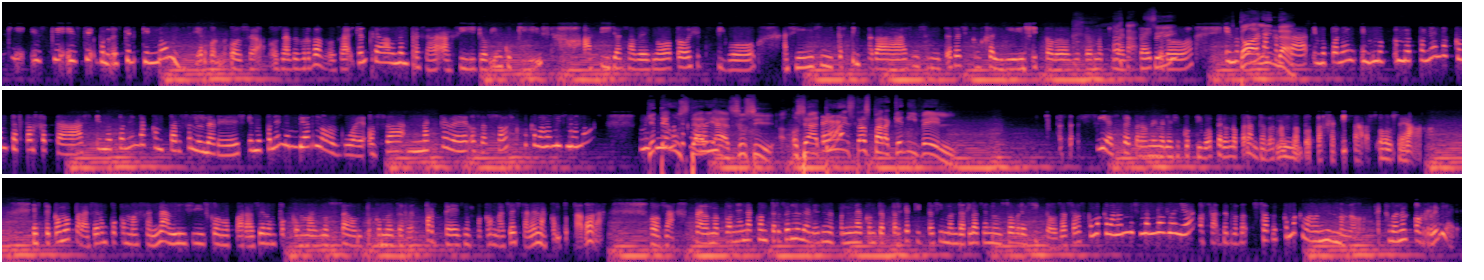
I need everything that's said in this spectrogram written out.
que, es que, bueno, es que, no me hicieron, o sea, o sea, de verdad, o sea, yo entré a una empresa así, yo bien cookies, así, ya sabes, ¿no? Todo ejecutivo, así, mis uñitas pintadas, mis uñitas así con gelish y todo, súper maquilladita y ¿Sí? todo. Y me Toda ponen linda. a cantar, y me ponen, y me, me ponen a contar tarjetas, y me ponen a contar celulares, y me ponen a enviarlos, güey, o sea, nada que ver, o sea, ¿sabes cómo acabaron mis manos? Mis ¿Qué te manos acabaron gustaría, Susi? O sea, ¿tú ¿Eh? estás para qué nivel? Sí estoy para un nivel ejecutivo, pero no para andar mandando tarjetitas. O sea, este, como para hacer un poco más análisis, como para hacer un poco más, no sé, un poco más de reportes, un poco más de estar en la computadora. O sea, pero me ponen a contar celulares y me ponen a contar tarjetitas y mandarlas en un sobrecito. O sea, ¿sabes cómo acabaron mis manos allá? O sea, de verdad, ¿sabes cómo acabaron mis manos? Acabaron horribles.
